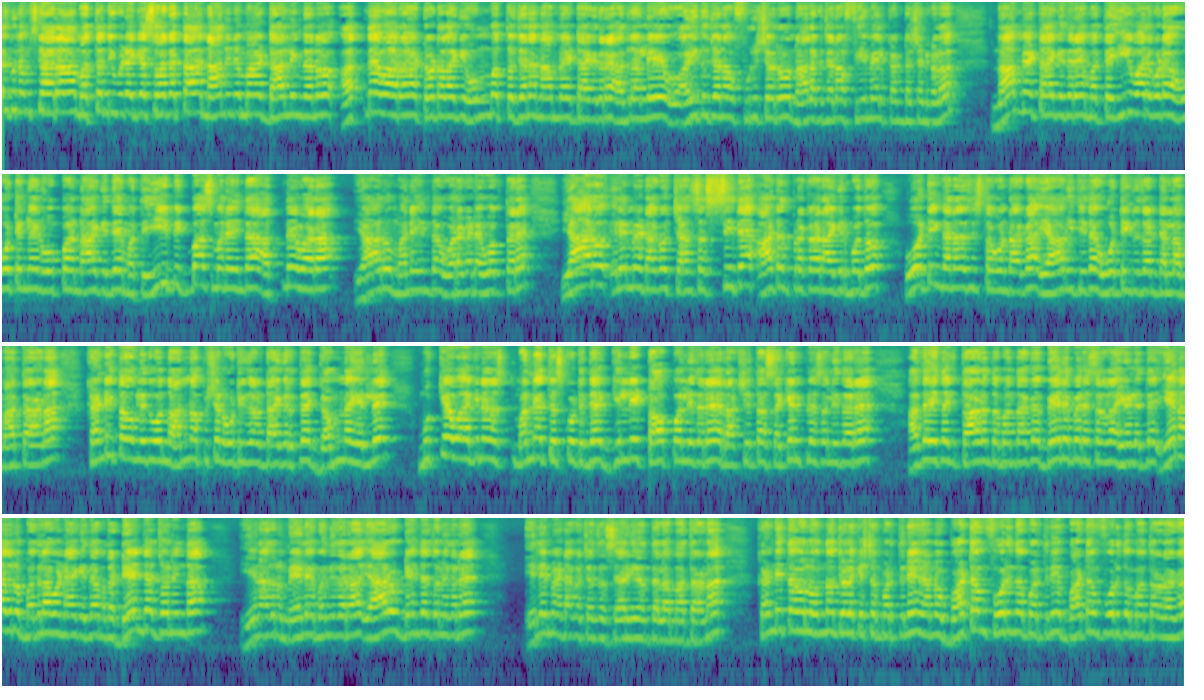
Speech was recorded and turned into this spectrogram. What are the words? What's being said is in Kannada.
ಎಲ್ಲರಿಗೂ ನಮಸ್ಕಾರ. ಮತ್ತೊಂದು ವಿಡಿಯೋಗೆ ಸ್ವಾಗತ. ನಾನು ನಿಮ್ಮ ಡಾರ್ಲಿಂಗ್ ನಾನು. ಹತ್ತನೇ ವಾರ ಟೋಟಲ್ ಆಗಿ ಒಂಬತ್ತು ಜನ ನಾಮಿನೇಟ್ ಆಗಿದ್ದಾರೆ. ಅದರಲ್ಲಿ ಐದು ಜನ ಪುರುಷರು, ನಾಲ್ಕು ಜನ ಫಿಮೇಲ್ ಕಂಟೆಸ್ಟೆಂಟ್ಗಳು ನಾಮಿನೇಟ್ ಆಗಿದ್ದಾರೆ. ಮತ್ತೆ ಈ ವಾರ ಕೂಡ ವೋಟಿಂಗ್ ಲೈನ್ ಓಪನ್ ಆಗಿದೆ. ಮತ್ತೆ ಈ ಬಿಗ್ ಬಾಸ್ ಮನೆಯಿಂದ ಹತ್ತನೇ ವಾರ ಯಾರು ಮನೆಯಿಂದ ಹೊರಗಡೆ ಹೋಗ್ತಾರೆ? ಯಾರು ಎಲಿಮಿನೇಟ್ ಆಗೋ ಚಾನ್ಸಸ್ ಇದೆ? ಆಟದ ಪ್ರಕಾರ ಆಗಿರ್ಬೋದು ವೋಟಿಂಗ್ ಅನಾಲಿಸಿಸ್ ತಗೊಂಡಾಗ ಯಾವ ರೀತಿ ಇದೆ? ವೋಟಿಂಗ್ ರಿಸಲ್ಟ್ ಎಲ್ಲ ಮಾತಾಡೋಣ. ಖಂಡಿತವಾಗ್ಲೂ ಇದು ಒಂದು ಅನ್ಅಫಿಷಿಯಲ್ ವೋಟಿಂಗ್ ರಿಸಲ್ಟ್ ಆಗಿರುತ್ತೆ. ಗಮನ ಇರಲಿ. ಮುಖ್ಯವಾಗಿ ನಾನು ಮೊನ್ನೆ ತಿಳಿಸ್ಕೊಟ್ಟಿದ್ದೆ, ಗಿಲ್ಲಿ ಟಾಪ್ ಅಲ್ಲಿ ಇದ್ದಾರೆ ರಕ್ಷಿತಾ ಸೆಕೆಂಡ್ ಪ್ಲೇಸ್ ಅಲ್ಲಿ ಇದ್ದಾರೆ ಅದೇ ರೀತಿಯಾಗಿ ಥರ್ಡ್ ಅಂತ ಬಂದಾಗ ಬೇರೆ ಬೇರೆ ಸಲ ಹೇಳಿದ್ದೆ, ಏನಾದರೂ ಬದಲಾವಣೆ ಆಗಿದೆ, ಮತ್ತೆ ಡೇಂಜರ್ ಝೋನ್ ಇಂದ ಏನಾದರೂ ಮೇಲೆ ಬಂದಿದಾರ ಯಾರು ಡೇಂಜರ್ ಝೋನ್ ಇದಾರೆ ಎಲಿಮಿನೇಟ್ ಆಗೋ ಚಾನ್ಸಸ್ ಯಾರಿಗಿದೆ ಅಂತೆಲ್ಲ ಮಾತಾಡೋಣ. ಖಂಡಿತವಾಗ್ಲೂ ಒಂದೊಂದು ಹೇಳಕ್ಕೆ ಇಷ್ಟಪಡ್ತೀನಿ, ನಾನು ಬಾಟಮ್ ಫೋರ್ ಇಂದ ಬರ್ತೀನಿ. ಬಾಟಮ್ ಫೋರ್ ಇಂದ ಮಾತಾಡುವಾಗ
